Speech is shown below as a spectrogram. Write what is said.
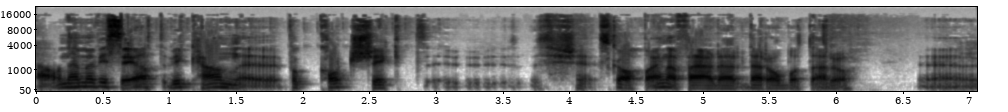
ja, nej, men vi ser att vi kan eh, på kort sikt eh, skapa en affär där, där robotar och, eh,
